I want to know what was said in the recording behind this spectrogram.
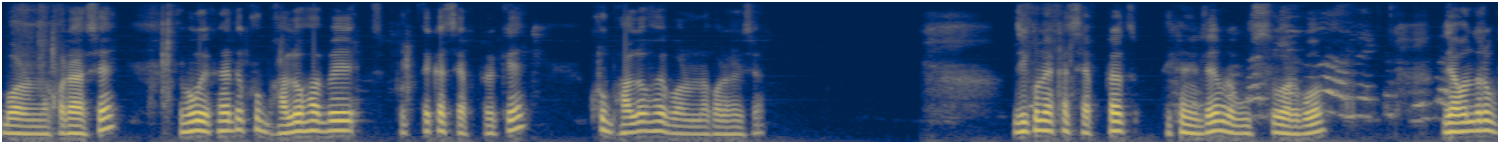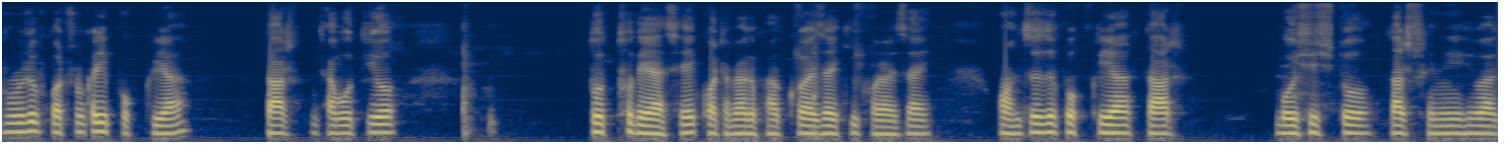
বর্ণনা করা আছে এবং এখানেতে খুব ভালোভাবে প্রত্যেকটা চ্যাপ্টারকে খুব ভালোভাবে বর্ণনা করা হয়েছে। যে কোনো একটা চ্যাপ্টার দেখে নিলে আমরা বুঝতে পারব। যেমন ধরো ভূমিরূপ গঠনকারী প্রক্রিয়া তার যাবতীয় তথ্য দেয়া আছে কটা ভাগে ভাগ করা যায়, কি করা যায় অন্তর্জাত প্রক্রিয়া, তার বৈশিষ্ট্য, তার শ্রেণীবিভাগ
